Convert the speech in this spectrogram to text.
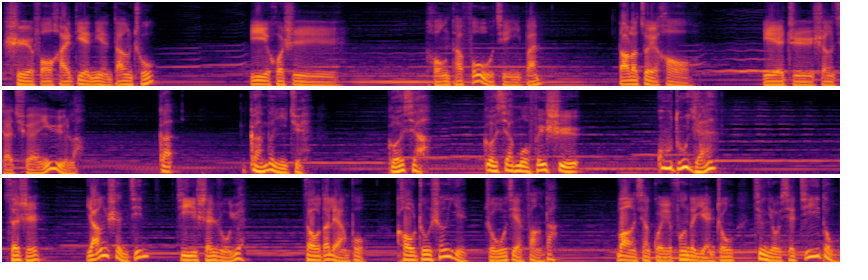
是否还惦念当初，亦或是同他父亲一般，到了最后，也只剩下痊愈了？敢，敢问一句，阁下，阁下莫非是孤独岩？此时，杨慎金跻身如愿，走的两步，口中声音逐渐放大，望向鬼风的眼中竟有些激动，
